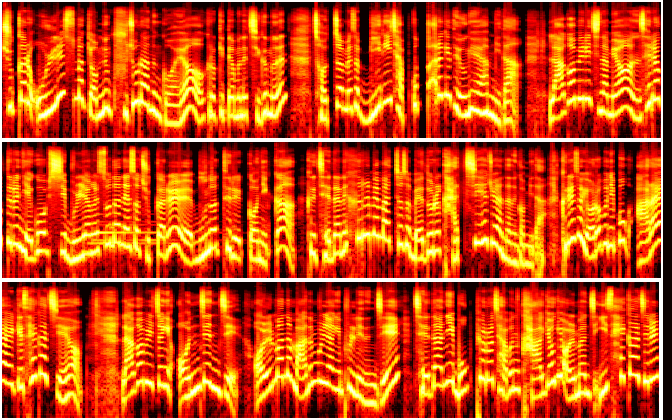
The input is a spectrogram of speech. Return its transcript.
주가를 올릴 수밖에 없는 구조라는 거예요. 그렇기 때문에 지금은 저점에서 미리 잡고 빠르게 대응해야 합니다. 락업일이 지나면 세력들은 예고 없이 물량을 쏟아내서 주가를 무너뜨릴 거니까 그 재단의 흐름에 맞춰서 매도를 같이 해줘야 한다는 겁니다. 그래서 여러분이 꼭 알아야 할 게 세 가지예요. 락업 일정이 언젠지, 얼마나 많은 물량이 풀리는지, 재단이 목표로 잡은 가격이 얼마인지 이 세 가지를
